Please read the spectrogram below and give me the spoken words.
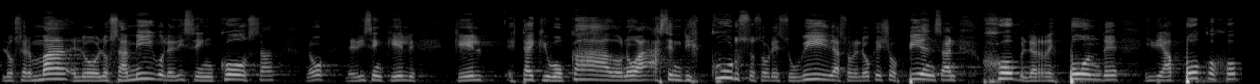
los, hermanos, los amigos le dicen cosas, ¿no? le dicen que él, que él está equivocado, ¿no? hacen discursos sobre su vida, sobre lo que ellos piensan. Job le responde y de a poco Job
